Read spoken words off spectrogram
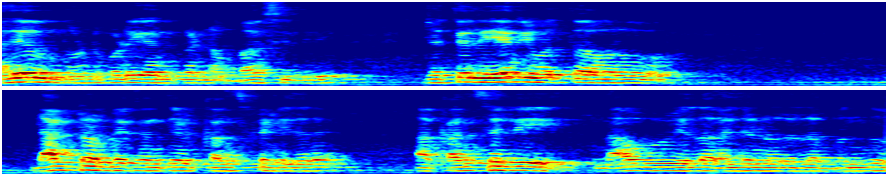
ಅದೇ ಒಂದು ದೊಡ್ಡ ಕೊಡುಗೆ ಅಂದ್ಕೊಂಡು ನಾವು ಭಾವಿಸಿದ್ವಿ. ಜೊತೆಯಲ್ಲಿ ಏನು ಇವತ್ತು ಅವರು ಡಾಕ್ಟರ್ ಆಗ್ಬೇಕಂತೇಳಿ ಕನಸು ಕಂಡಿದ್ದಾರೆ ಆ ಕನಸಲ್ಲಿ ನಾವು ಎಲ್ಲ ರಾಜಣ್ಣವರೆಲ್ಲ ಬಂದು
